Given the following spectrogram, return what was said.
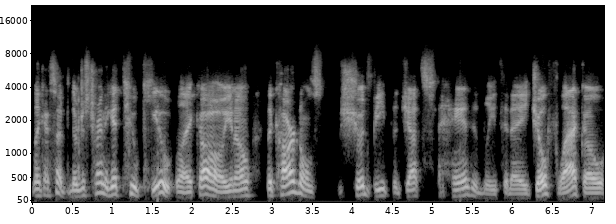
like I said, they're just trying to get too cute. Like, oh, you know, the Cardinals should beat the Jets handedly today. Joe Flacco,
